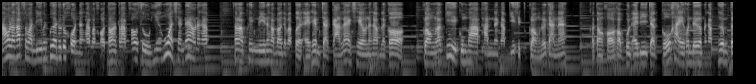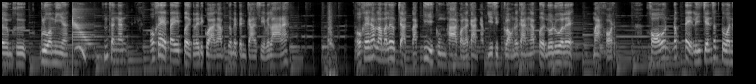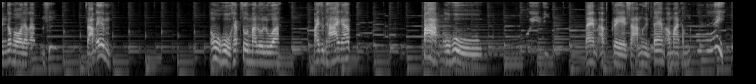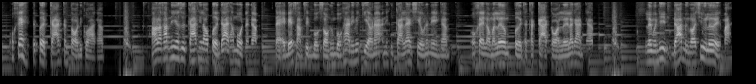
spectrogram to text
เอาละครับสวัสดีเพื่อนๆทุกๆคนนะครับมาขอต้อนรับเข้าสู่เฮียหัวชาแนลนะครับสำหรับคลิปนี้นะครับเราจะมาเปิดไอเทมจากการแลกเชลนะครับแล้วก็กล่องลัคกี้กุมภาพันธ์นะครับ 20 กล่องด้วยกันนะ ก็ต้องขอขอบคุณไอดีจากโกไข่คนเดิมนะครับ เพิ่มเติมคือกลัวเมียถ้างั้นโอเค ไปเปิดกันเลยดีกว่าครับ เพื่อไม่เป็นการเสียเวลานะ โอเคครับเรามาเริ่มจากลัคกี้กุมภาก่อนละกันครับ 20 กล่องด้วยกันครับ เปิดรัวๆเลย มาขอ ขอนักเตะรีเจนสักตัวหนึ่งก็พอแล้วครับ 3M โอ้โหแคปซูลมารัวๆใบสุดท้ายครับป้าบโอ้โหแต้มอัปเกรด30,000แต้มเอามาทำไมโอเค ไปเปิดการ์ดกันต่อดีกว่าครับ เอาละครับนี่ก็คือการ์ดที่เราเปิดได้ทั้งหมดนะครับ แต่ไอเบส30บวก2ถึงบวก5นี่ไม่เกี่ยวนะ อันนี้คือการแลกเชลนั่นเองครับ โอเคเรามาเริ่มเปิดจากกากาก่อนเลยแล้วกันครับ เริ่มกันที่ดร์ฟหนึ่งร้อยชื่อเลย มา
